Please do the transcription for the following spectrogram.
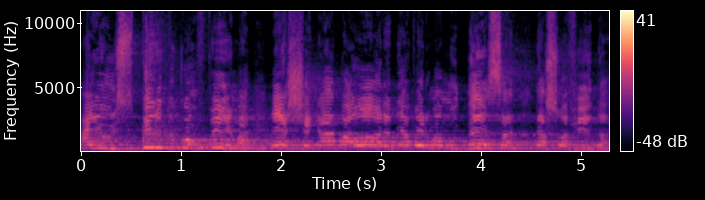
Aí o Espírito confirma, é chegado a hora de haver uma mudança na sua vida.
